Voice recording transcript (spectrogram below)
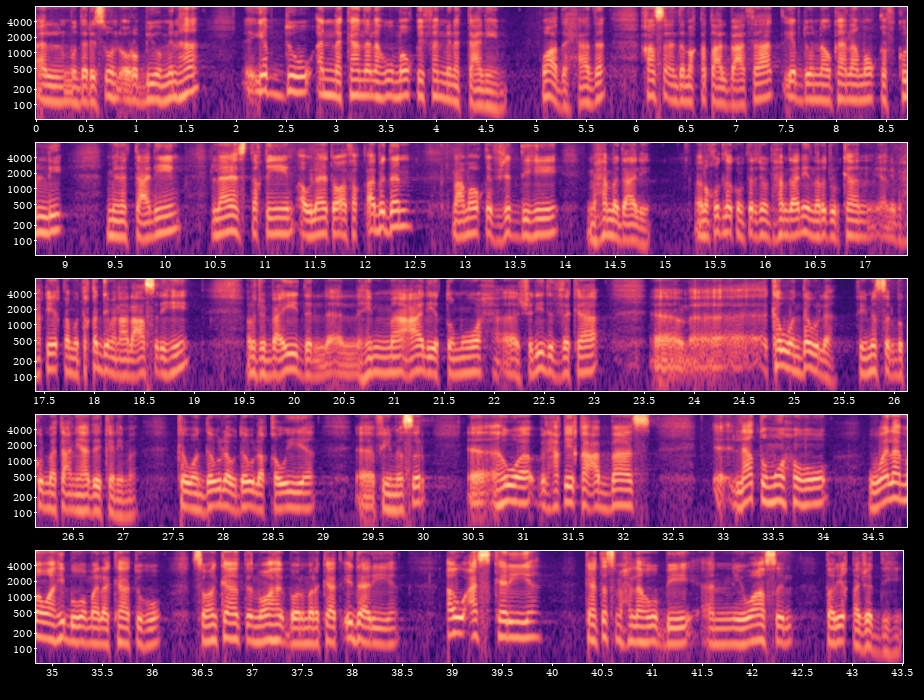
المدرسون الأوروبيون منها. يبدو أن كان له موقفا من التعليم واضح هذا خاصة عندما قطع البعثات يبدو أنه كان موقف كلي من التعليم لا يستقيم أو لا يتوافق أبدا مع موقف جده محمد علي. أنا قلت لكم ترجمة محمد علي أن الرجل كان يعني في الحقيقة متقدما على عصره رجل بعيد الهمة عالي الطموح آه، شديد الذكاء آه، آه، كون دولة في مصر بكل ما تعني هذه الكلمة. كون دولة ودولة قوية في مصر. هو بالحقيقة عباس لا طموحه ولا مواهبه وملكاته سواء كانت المواهب والملكات إدارية أو عسكرية كانت تسمح له بأن يواصل طريق جده.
